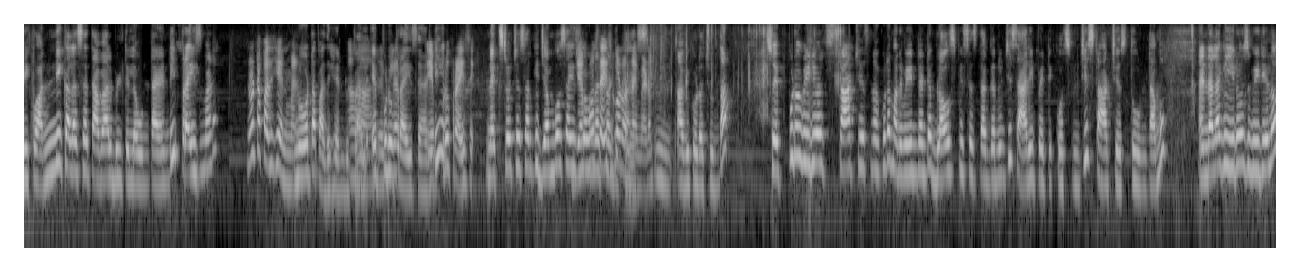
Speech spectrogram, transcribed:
మీకు అన్ని కలర్స్ అయితే అవైలబిలిటీలో ఉంటాయండి. Price madam? నూట పదిహేను నూట పదిహేను రూపాయలు. ఎప్పుడు ప్రైస్ అండి? ఎప్పుడు ప్రైస్ నెక్స్ట్ వచ్చేసరికి జంబో సైజ్లో కూడా ఉన్నాయి. మేడం. అవి కూడా చూద్దాం. సో ఎప్పుడు వీడియో స్టార్ట్ చేసినా కూడా మనం ఏంటంటే బ్లౌజ్ పీసెస్ దగ్గర నుంచి శారీ పెట్టికోట్స్ నుంచి స్టార్ట్ చేస్తూ ఉంటాము. అండ్ అలాగే ఈ రోజు వీడియోలో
